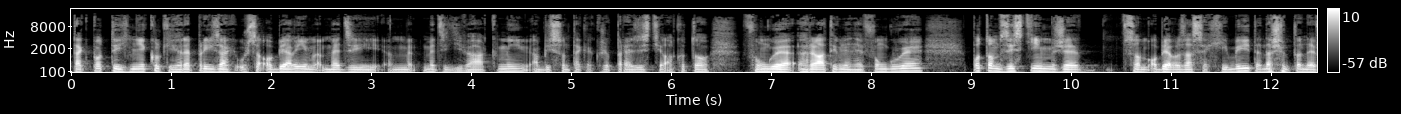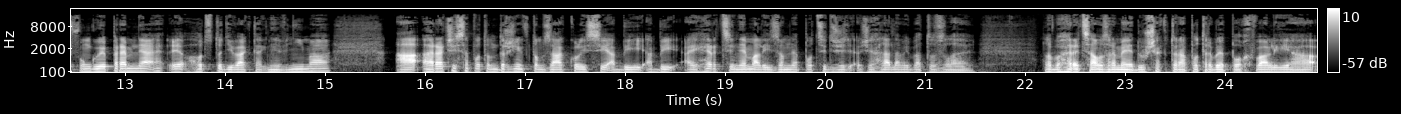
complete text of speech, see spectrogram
tak po tých niekoľkých reprízach už sa objavím medzi, medzi divákmi, aby som tak akože prezistil, ako to funguje, relatívne nefunguje. Potom zistím, že som objavil zase chyby, teda že to nefunguje pre mňa, hoď to divák tak nevníma. A radšej sa potom držím v tom zákulisi, aby, aby aj herci nemali zo mňa pocit, že, že hľadám iba to zlé lebo herec samozrejme je duša, ktorá potrebuje pochvaly a e,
